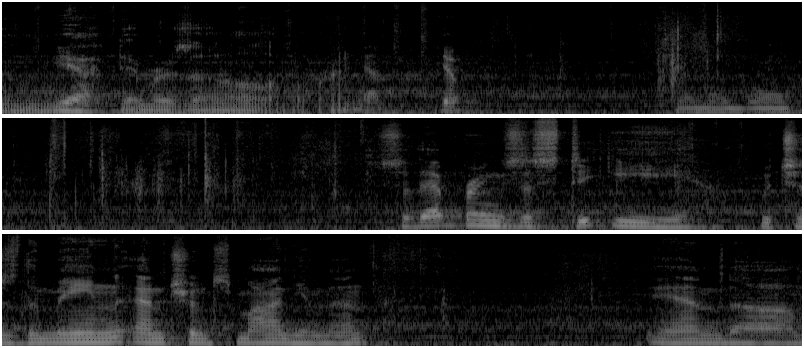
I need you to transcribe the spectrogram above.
and Yeah. dimmers on all of them, right? Yep. So that brings us to E, which is the main entrance monument. And um,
